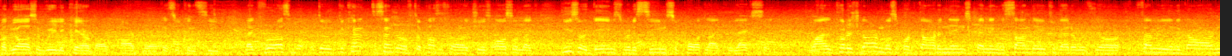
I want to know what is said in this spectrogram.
but we also really care about artwork, as you can see. Like for us, the, the, the center of the puzzle trilogy is also like these are games where the themes support like relaxing. While Cottage Garden was about gardening, spending the Sunday together with your family in the garden,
